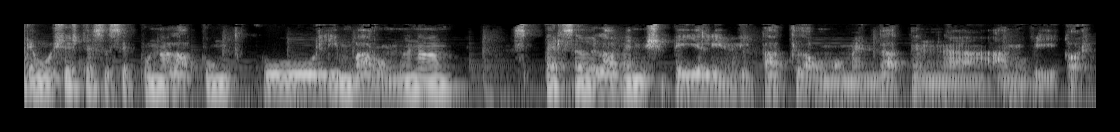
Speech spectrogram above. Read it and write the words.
reușește să se pună la punct cu limba română, sper să îl avem și pe el invitat la un moment dat în uh, anul viitor.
